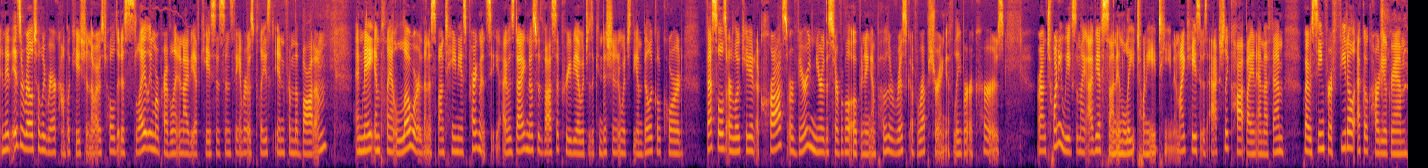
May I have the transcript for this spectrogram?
And it is a relatively rare complication, though I was told it is slightly more prevalent in IVF cases since the embryo is placed in from the bottom and may implant lower than a spontaneous pregnancy. I was diagnosed with Vasa previa, which is a condition in which the umbilical cord vessels are located across or very near the cervical opening and pose a risk of rupturing if labor occurs around 20 weeks with my IVF son in late 2018. In my case, it was actually caught by an MFM who I was seeing for a fetal echocardiogram.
